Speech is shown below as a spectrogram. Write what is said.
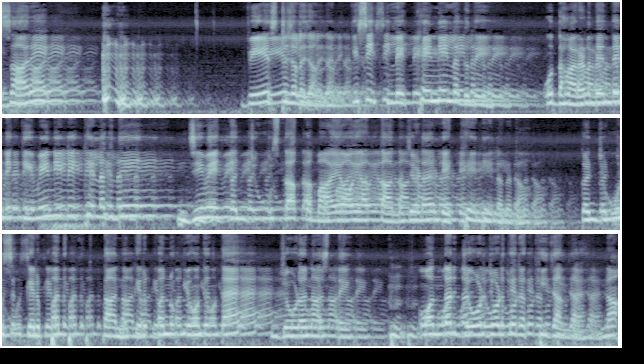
ਸਾਰੇ ਵੇਸਟ ਚਲੇ ਜਾਂਦੇ ਨੇ। ਕਿਸੇ ਲੇਖੇ ਨਹੀਂ ਲੱਗਦੇ। ਉਦਾਹਰਣ ਦਿੰਦੇ ਨੇ ਕਿਵੇਂ ਨਹੀਂ ਲੇਖੇ ਲੱਗਦੇ? ਜਿਵੇਂ ਕੰਜੂਸ ਦਾ ਕਮਾਇਆ ਹੋਇਆ ਧਨ ਜਿਹੜਾ ਲੇਖੇ ਨਹੀਂ ਲੱਗਦਾ। ਕੰਜੂਸ ਕਿਰਪਨ ਧਨ ਕਿਰਪਨ ਨੂੰ ਕਿਉਂ ਦਿੱਤਾ ਹੈ? ਜੋੜਨ ਵਾਸਤੇ। ਉਹ ਅੰਦਰ ਜੋੜ ਜੋੜ ਕੇ ਰੱਖੀ ਜਾਂਦਾ ਹੈ। ਨਾ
